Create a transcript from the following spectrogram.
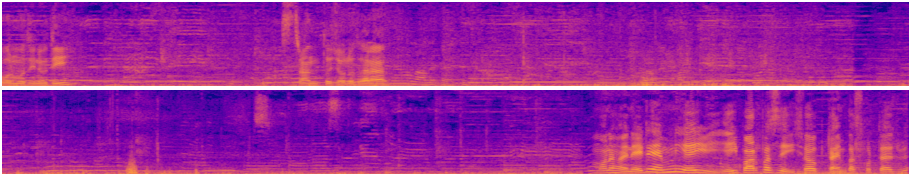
সবরমতী নদী, শ্রান্ত জলধারা। মনে হয় না, এটা এমনি এই এই পারপাসেই সব টাইম পাস করতে আসবে।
